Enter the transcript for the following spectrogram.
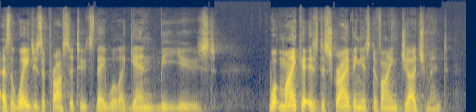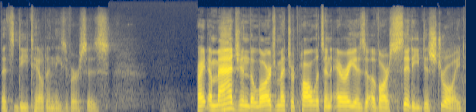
as the wages of prostitutes, they will again be used. What Micah is describing is divine judgment that's detailed in these verses. Right? Imagine the large metropolitan areas of our city destroyed.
